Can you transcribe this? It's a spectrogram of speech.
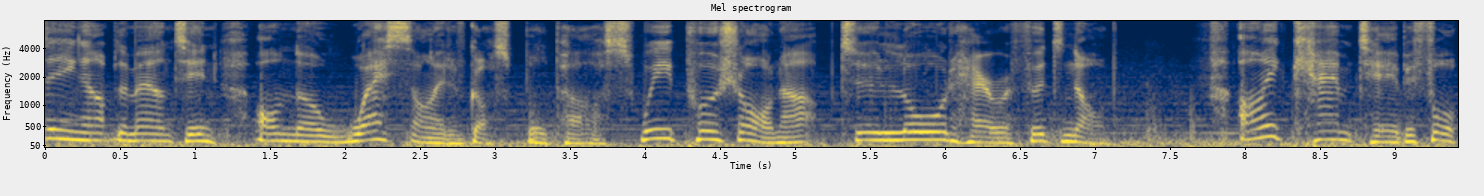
Buzzing up the mountain on the west side of Gospel Pass, we push on up to Lord Hereford's Knob. I camped here before,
